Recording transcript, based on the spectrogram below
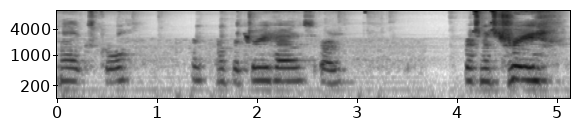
That looks cool. What the tree has, or Christmas tree.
